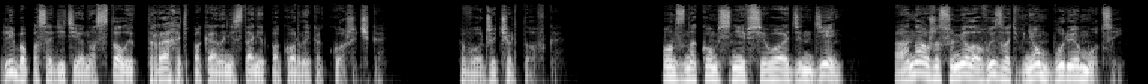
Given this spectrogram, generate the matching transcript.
Либо посадить ее на стол и трахать, пока она не станет покорной, как кошечка. Вот же чертовка. Он знаком с ней всего один день, а она уже сумела вызвать в нем бурю эмоций.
